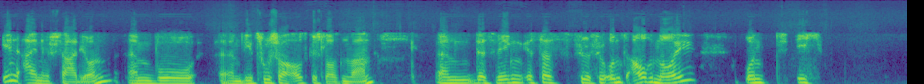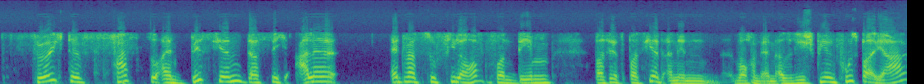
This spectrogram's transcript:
in einem Stadion, ähm, wo ähm, die Zuschauer ausgeschlossen waren. Ähm, deswegen ist das für, für uns auch neu. Und ich fürchte fast so ein bisschen, dass sich alle etwas zu viel erhofft von dem, was jetzt passiert an den Wochenenden. Also die spielen Fußball, ja.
